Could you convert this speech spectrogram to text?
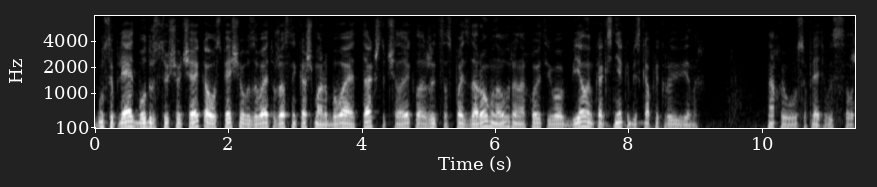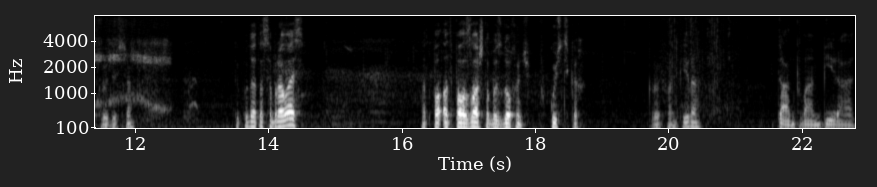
усыпляет бодрствующего человека, а у спящего вызывает ужасный кошмар. Бывает так, что человек ложится спать здоровым, а на утро находит его белым, как снег и без капли крови в венах. Нахуй его усыплять, высосала кровь и все. Ты куда-то собралась? Отпол отползла, чтобы сдохнуть в кустиках. Кровь вампира. Танк вампира.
